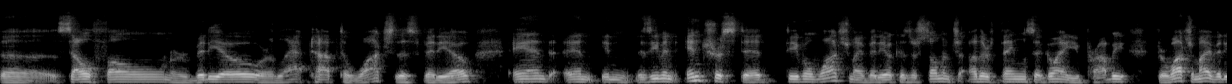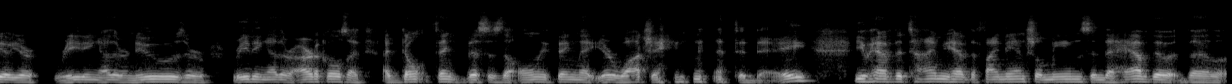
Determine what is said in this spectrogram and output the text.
the cell phone or video or laptop to watch this video. And and in, is even interested to even watch my video because there's so much other things that go on. You probably if you're watching my video you're reading other news or reading other articles. I, I don't think this is the only thing that you're watching today. You have the time you have the financial means and to have the the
